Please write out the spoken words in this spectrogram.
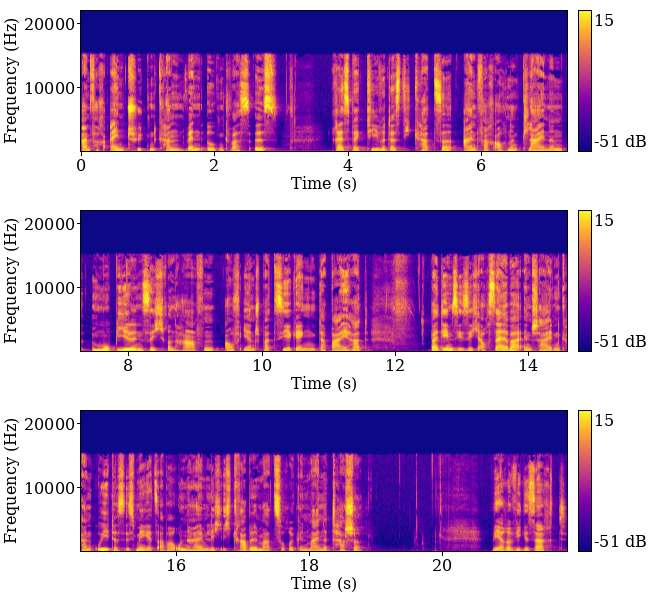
einfach eintüten kann, wenn irgendwas ist. Respektive, dass die Katze einfach auch einen kleinen, mobilen, sicheren Hafen auf ihren Spaziergängen dabei hat, bei dem sie sich auch selber entscheiden kann, ui, das ist mir jetzt aber unheimlich, ich krabbel mal zurück in meine Tasche. Wäre, wie gesagt,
